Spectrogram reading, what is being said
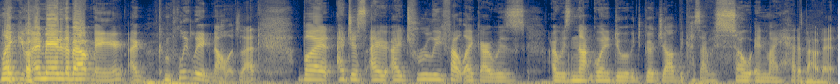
like, I made it about me. I completely acknowledge that. But I just, I, I truly felt like I was, I was not going to do a good job because I was so in my head about it.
